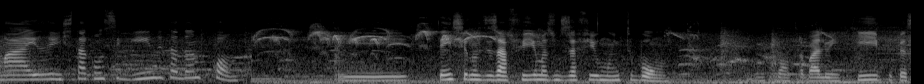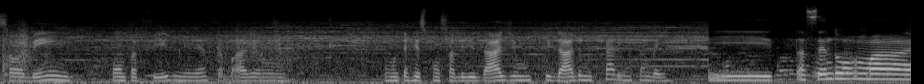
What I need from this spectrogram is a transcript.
mas a gente está conseguindo e está dando conta. E tem sido um desafio, mas um desafio muito bom. Muito bom. Trabalho em equipe, o pessoal é bem ponta firme, né? Trabalham com muita responsabilidade, muito cuidado e muito carinho também. E está sendo uma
